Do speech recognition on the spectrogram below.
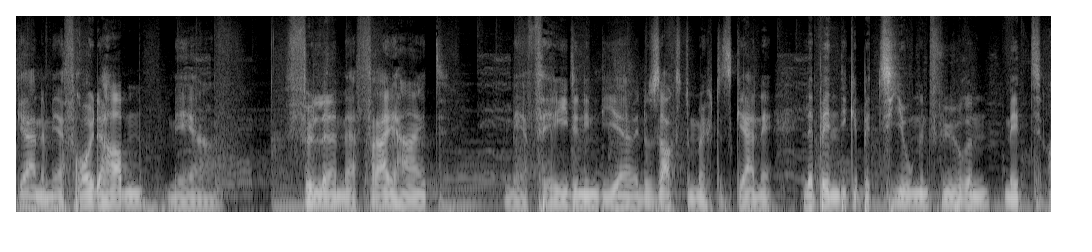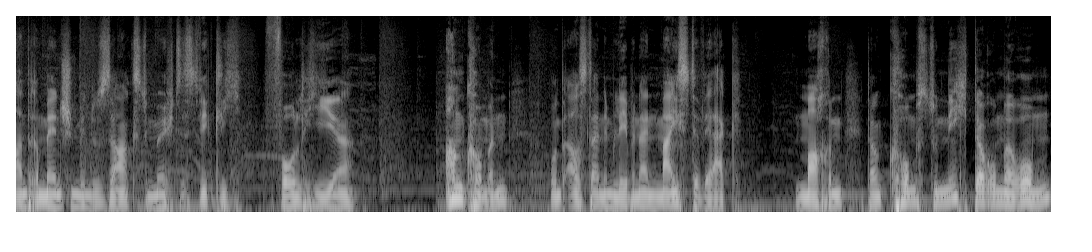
gerne mehr Freude haben, mehr Fülle, mehr Freiheit, mehr Frieden in dir, wenn du sagst, du möchtest gerne lebendige Beziehungen führen mit anderen Menschen, wenn du sagst, du möchtest wirklich voll hier ankommen und aus deinem Leben ein Meisterwerk machen, dann kommst du nicht darum herum,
